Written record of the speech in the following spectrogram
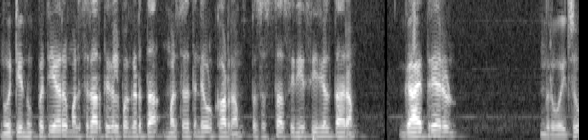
നൂറ്റി മുപ്പത്തിയാറ് മത്സരാർത്ഥികൾ പങ്കെടുത്ത മത്സരത്തിന്റെ ഉദ്ഘാടനം പ്രശസ്ത സിനി സീരിയൽ താരം ഗായത്രി അരുൺ നിർവഹിച്ചു.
